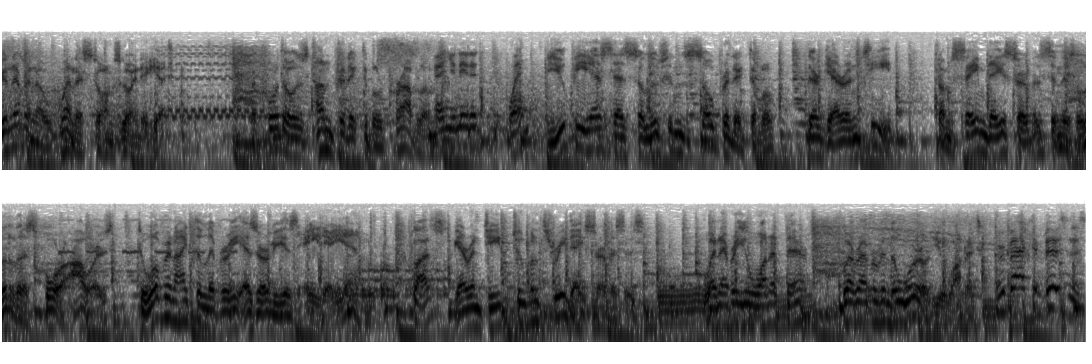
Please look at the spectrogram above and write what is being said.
You never know when a storm's going to hit. But for those unpredictable problems... And you need it when? UPS has solutions so predictable, they're guaranteed. From same-day service in as little as four hours to overnight delivery as early as 8 a.m. Plus, guaranteed two- and three-day services. Whenever you want it there, wherever in the world you want it. We're back in business.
